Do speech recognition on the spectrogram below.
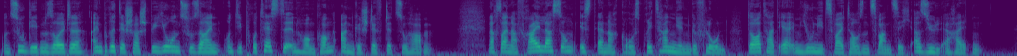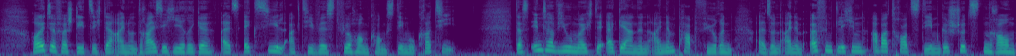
und zugeben sollte, ein britischer Spion zu sein und die Proteste in Hongkong angestiftet zu haben. Nach seiner Freilassung ist er nach Großbritannien geflohen. Dort hat er im Juni 2020 Asyl erhalten. Heute versteht sich der 31-Jährige als Exilaktivist für Hongkongs Demokratie. Das Interview möchte er gerne in einem Pub führen, also in einem öffentlichen, aber trotzdem geschützten Raum,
